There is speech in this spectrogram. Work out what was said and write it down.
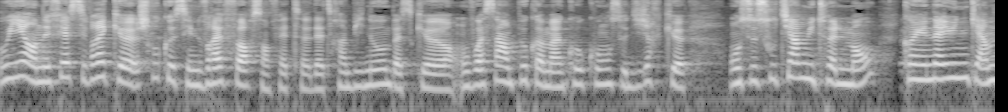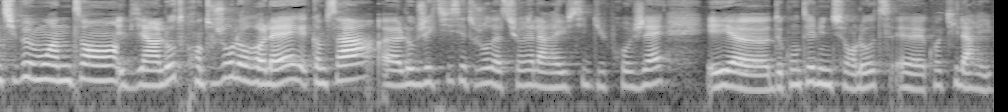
Oui, en effet, c'est vrai que je trouve que c'est une vraie force en fait d'être un binôme parce qu'on voit ça un peu comme un cocon, se dire que on se soutient mutuellement. Quand il y en a une qui a un petit peu moins de temps, eh bien l'autre prend toujours le relais comme ça, euh, l'objectif, c'est toujours d'assurer la réussite du projet et euh, de compter l'une sur l'autre, euh, quoi qu'il arrive.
